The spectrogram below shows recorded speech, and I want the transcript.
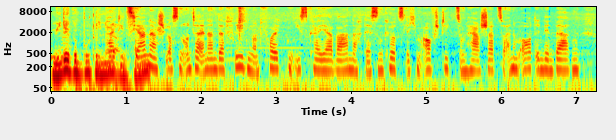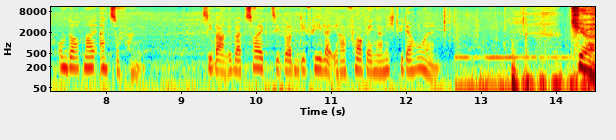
Wiedergeburt Die und Paltizianer Neuanfang. schlossen untereinander Frieden und folgten Iskayawa nach dessen kürzlichem Aufstieg zum Herrscher zu einem Ort in den Bergen, um dort neu anzufangen. Sie waren überzeugt, sie würden die Fehler ihrer Vorgänger nicht wiederholen. Tja,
